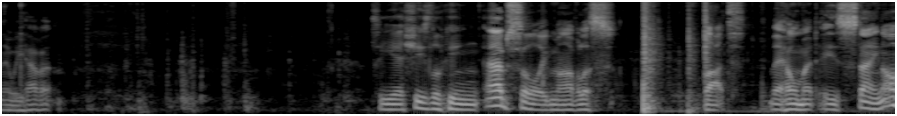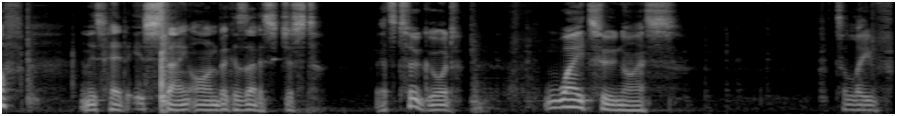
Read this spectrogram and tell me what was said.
And there we have it. So yeah, she's looking absolutely marvellous. But the helmet is staying off and this head is staying on because that is just, that's too good. Way too nice to leave,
